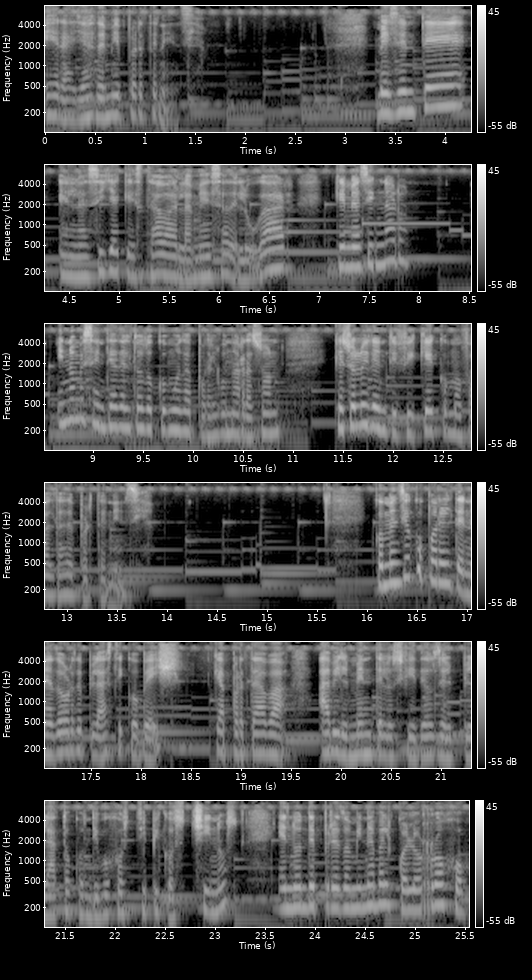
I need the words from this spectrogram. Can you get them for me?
era ya de mi pertenencia. Me senté en la silla que estaba a la mesa del lugar que me asignaron y no me sentía del todo cómoda por alguna razón que solo identifiqué como falta de pertenencia. Comencé a ocupar el tenedor de plástico beige que apartaba hábilmente los fideos del plato con dibujos típicos chinos, en donde predominaba el color rojo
